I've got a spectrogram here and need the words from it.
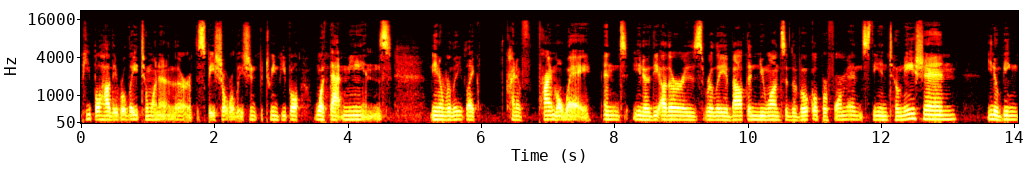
people, how they relate to one another, the spatial relation between people, what that means, you know, really like kind of primal way. And, you know, the other is really about the nuance of the vocal performance, the intonation, you know, being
